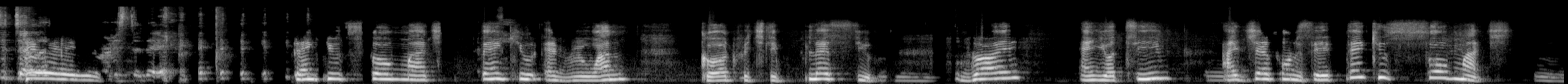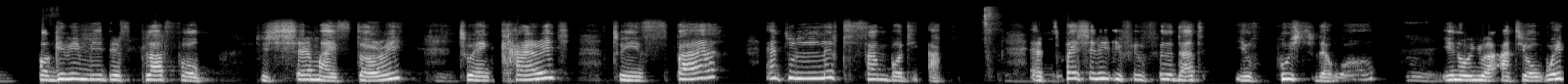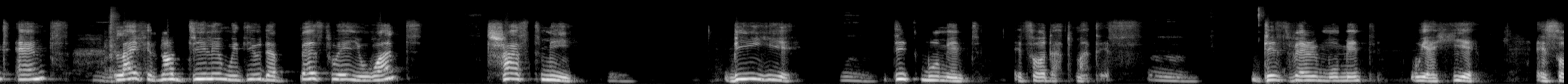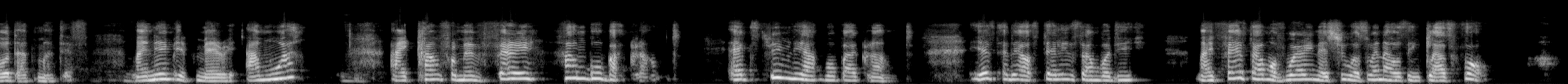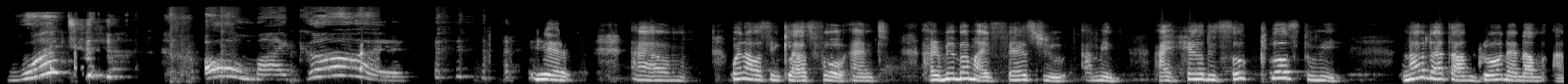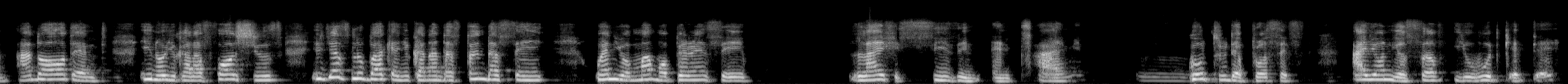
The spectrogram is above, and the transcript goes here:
to tell Hey, us today. thank you so much. Thank you, everyone. God richly bless you. Mm-hmm. Roy and your team, I mm. just want to say thank you so much Mm, for giving me this platform to share my story, to encourage, to inspire, and to lift somebody up. Especially if you feel that you've pushed the wall, mm, you know, you are at your weight ends, mm, life is not dealing with you the best way you want. Trust me, mm, being here, this moment, it's all that matters. this very moment we are here is all that matters. My name is Mary Amoah. I come from a very humble background, extremely humble background. Yesterday, I was telling somebody my first time of wearing a shoe was when I was in class four. What? oh my God. Yes, um, when I was in class four, and I remember my first shoe. I mean, I held it so close to me. Now that I'm grown and I'm an adult, and you know you can afford shoes, you just look back and you can understand that saying when your mom or parents say, "Life is season and timing." Mm, Go through the process, iron yourself, you would get there.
